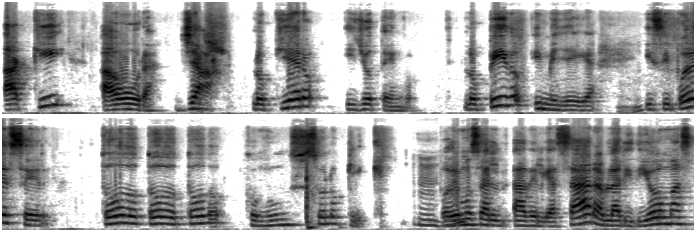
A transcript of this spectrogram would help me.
aquí, ahora, ya, lo quiero y yo tengo. Lo pido y me llega. Y si puede ser, todo, todo, todo con un solo clic. Podemos adelgazar, hablar idiomas,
